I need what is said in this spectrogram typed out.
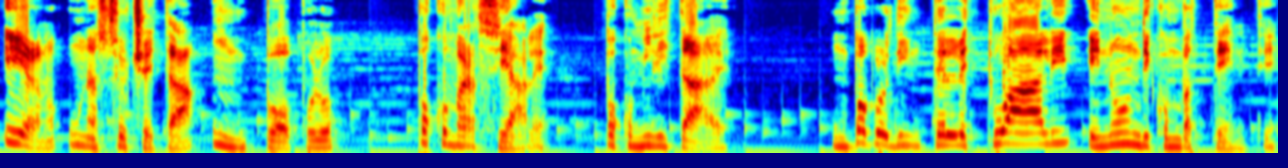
erano una società, un popolo poco marziale, poco militare, un popolo di intellettuali e non di combattenti.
